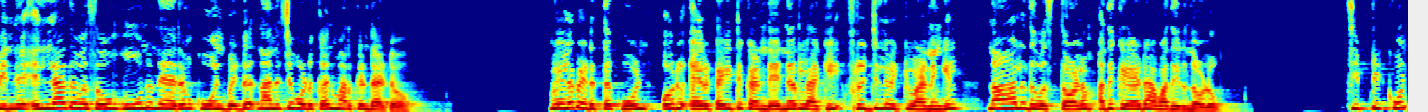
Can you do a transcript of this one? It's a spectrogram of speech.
പിന്നെ എല്ലാ ദിവസവും മൂന്ന് നേരം കൂൺ ബെഡ് നനച്ചു കൊടുക്കാൻ മറക്കണ്ട കേട്ടോ വിളവെടുത്ത കൂൺ ഒരു എയർടൈറ്റ് കണ്ടെയ്നറിലാക്കി ഫ്രിഡ്ജിൽ വെക്കുവാണെങ്കിൽ നാല് ദിവസത്തോളം അത് കേടാവാതിരുന്നോളും. ചിപ്പിക്കൂൺ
